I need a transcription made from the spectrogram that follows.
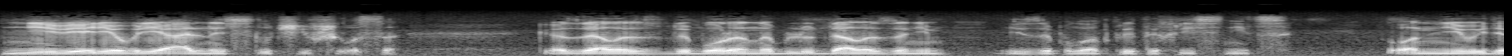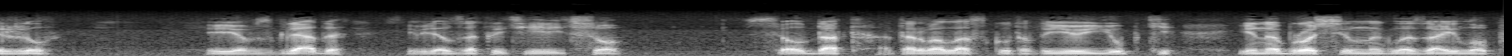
не веря в реальность случившегося. Казалось, Дебора наблюдала за ним из-за полуоткрытых ресниц. Он не выдержал ее взгляда и велел закрыть ей лицо. Солдат оторвал лоскут от ее юбки и набросил на глаза и лоб.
